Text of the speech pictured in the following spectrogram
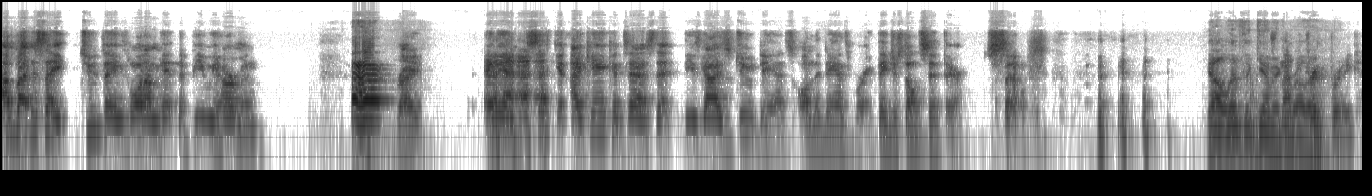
I was about to say two things. One, I'm hitting the Pee Wee Herman, right? And then second, I can't contest that these guys do dance on the dance break. They just don't sit there. So You gotta live the It's gimmick, not a brother. drink break.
